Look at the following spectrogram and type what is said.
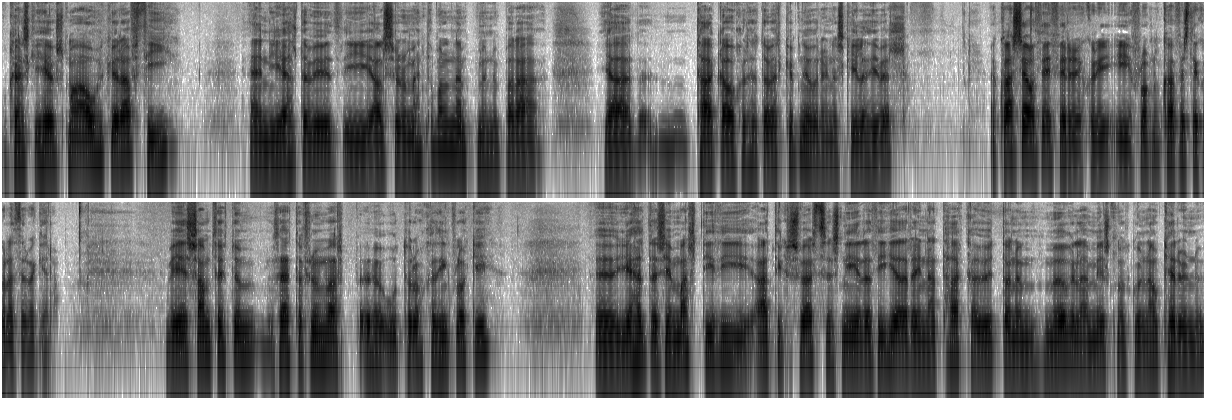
og kannski hefur smá áhyggjur af því en ég held að við í allsjórum mentamálunemnd munum bara já, taka okkur þetta verkefni og reyna að skila því vel. Hvað sjáu þið fyrir ykkur í, í floknum? Hvað finnst ykkur að þurfa að gera? Við samþyktum þetta frumvarp uh, út úr okkar þingflokki. Uh, ég held að sé margt í því aðtiklisvert sem snýra því að reyna að taka utanum mögulega misnótkun á kerfinu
